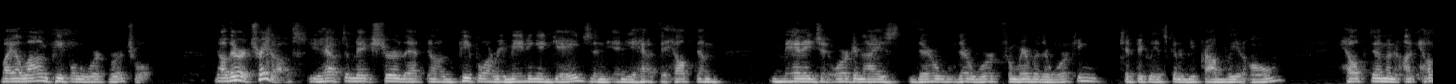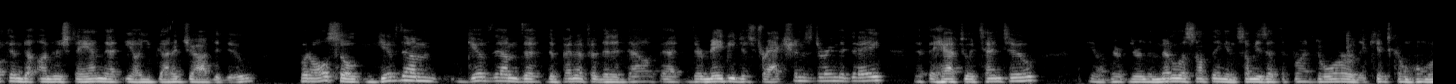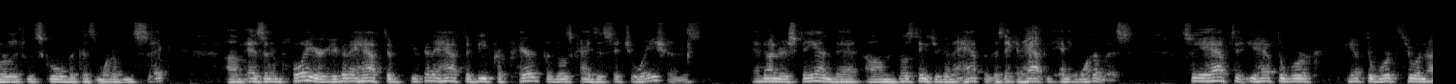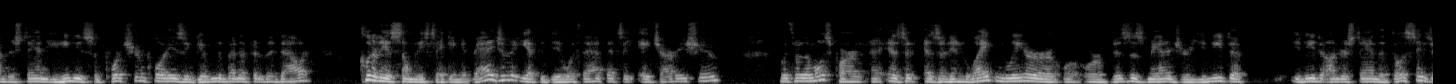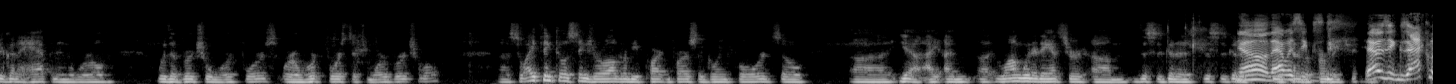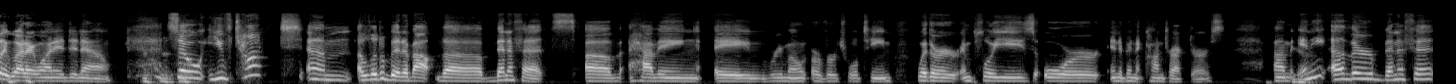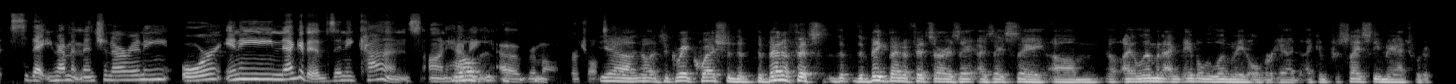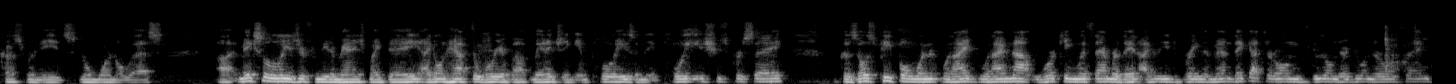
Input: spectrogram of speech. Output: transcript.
by allowing people to work virtual. Now there are trade-offs. You have to make sure that um, people are remaining engaged, and, and you have to help them manage and organize their their work from wherever they're working. Typically, it's going to be probably at home. Help them and un- help them to understand that you know you've got a job to do, but also give them give them the the benefit of the doubt that there may be distractions during the day that they have to attend to. You know, they're they're in the middle of something and somebody's at the front door, or the kids come home early from school because one of them's sick. Um, as an employer, you're going to have to you're going to have to be prepared for those kinds of situations, and understand that um, those things are going to happen because they can happen to any one of us. So you have to you have to work you have to work through and understand. You need to support your employees and give them the benefit of the doubt. Clearly, if somebody's taking advantage of it, you have to deal with that. That's an HR issue. But for the most part, as a, as an enlightened leader or, or, or business manager, you need to you need to understand that those things are going to happen in the world with a virtual workforce or a workforce that's more virtual. Uh, so I think those things are all going to be part and parcel going forward. So uh, yeah, I, I'm uh, long-winded answer. Um, this is gonna this is gonna No, that was that was exactly what I wanted to know. So you've talked um, a little bit about the benefits of having a remote or virtual team, whether employees or independent contractors. Um, Yeah. Any other benefits that you haven't mentioned already, or any negatives, any cons on Well, having a remote virtual team? Yeah, no, it's a great question. The, the benefits, the, the big benefits are, as I, as I say, um, I eliminate, I'm able to eliminate overhead. I can precisely match what a customer needs, no more, no less. Uh, it makes it a little easier for me to manage my day. I don't have to worry about managing employees and the employee issues per se, because those people, when, when I, when I'm not working with them or they, I need to bring them in, they got their own deal and they're doing their own thing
